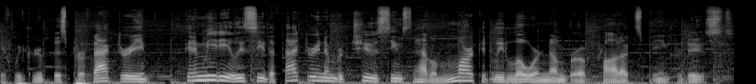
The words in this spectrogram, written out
If we group this per factory, can immediately see that factory number 2 seems to have a markedly lower number of products being produced.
